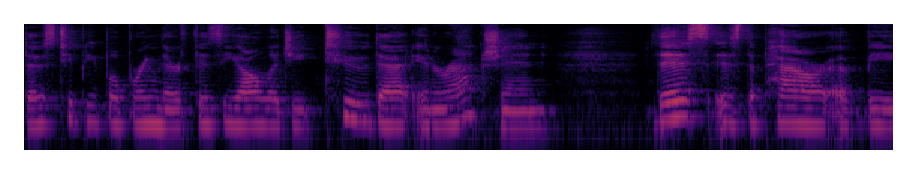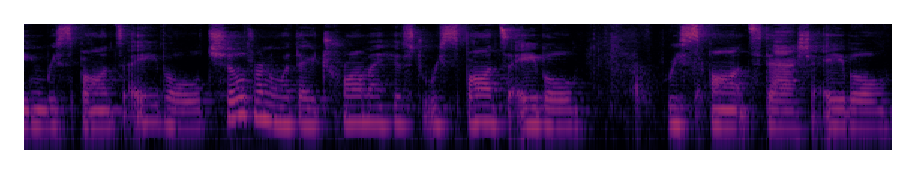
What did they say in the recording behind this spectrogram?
those two people bring their physiology to that interaction. This is the power of being response able. Children with a trauma history, response able, response dash able,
